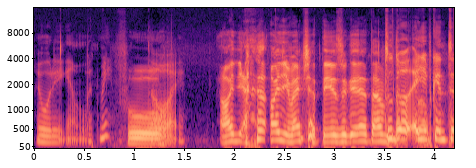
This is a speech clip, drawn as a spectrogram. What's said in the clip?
Jó régen volt, mi? Fú, Tavaly. annyi, annyi meccset nézzük, de nem Tudod, nem egyébként,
